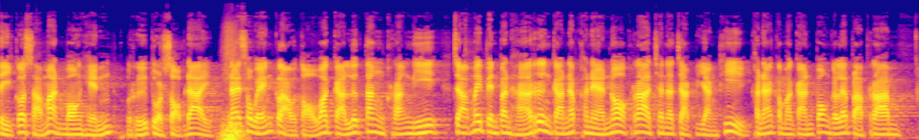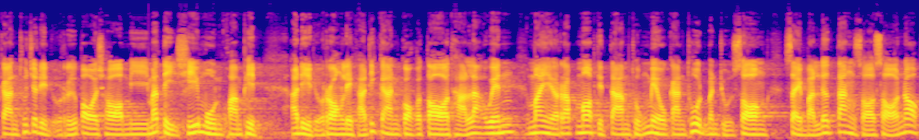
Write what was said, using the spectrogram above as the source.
ติก็สามารถมองเห็นหรือตรวจสอบได้ นายแสวงกล่าวต่อว่าการเลือกตั้งครั้งนี้ จะไม่เป็นปัญหาเรื่องการนับคะแนนนอกราชอาณาจักรอย่างที่คณะกรรมการป้องกันและปราบปรามการทุจริตหรือปวช มีมติชี้มูลความผิด อดีตรองเลขาธิการกรกตฐานละเว้น ไม่รับมอบติดตามถุงเมลการทูตบรรจุซอง ใส่บัตรเลือกตั้งสสนอก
